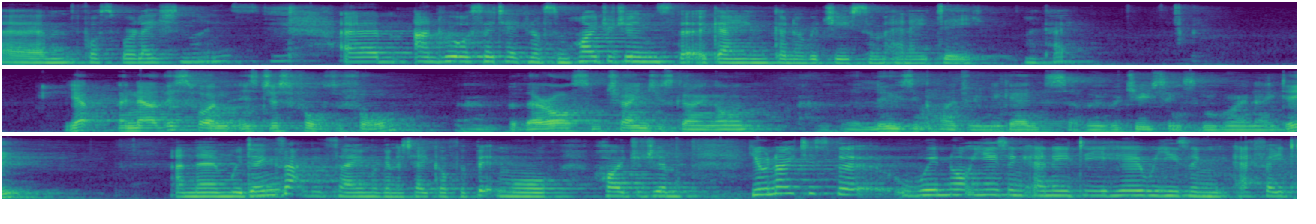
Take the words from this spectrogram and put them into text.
um, phosphorylation that is. Um, and we're also taking off some hydrogens that are again going to reduce some NAD. Okay. Yep, and now this one is just 4 to 4, um, but there are some changes going on. We're losing hydrogen again, so we're reducing some more NAD. And then we're doing exactly the same, we're going to take off a bit more hydrogen. You'll notice that we're not using NAD here, we're using FAD,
